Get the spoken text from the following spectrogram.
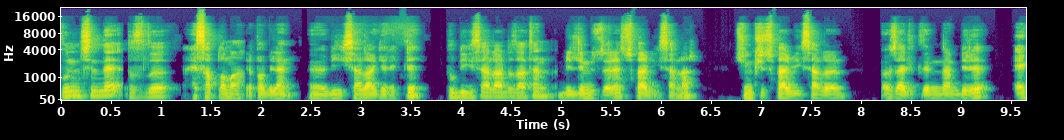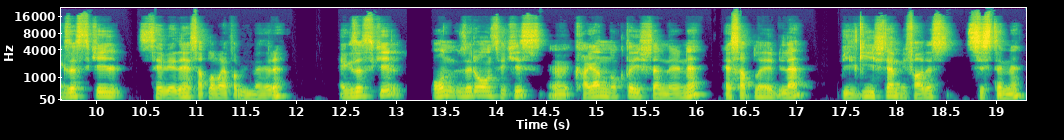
Bunun için de hızlı hesaplama yapabilen e, bilgisayarlar gerekli. Bu bilgisayarlarda zaten bildiğimiz üzere süper bilgisayarlar. Çünkü süper bilgisayarların özelliklerinden biri exascale seviyede hesaplama yapabilmeleri. Exascale 10 üzeri 18 e, kayan nokta işlemlerini hesaplayabilen bilgi işlem ifade sistemi.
